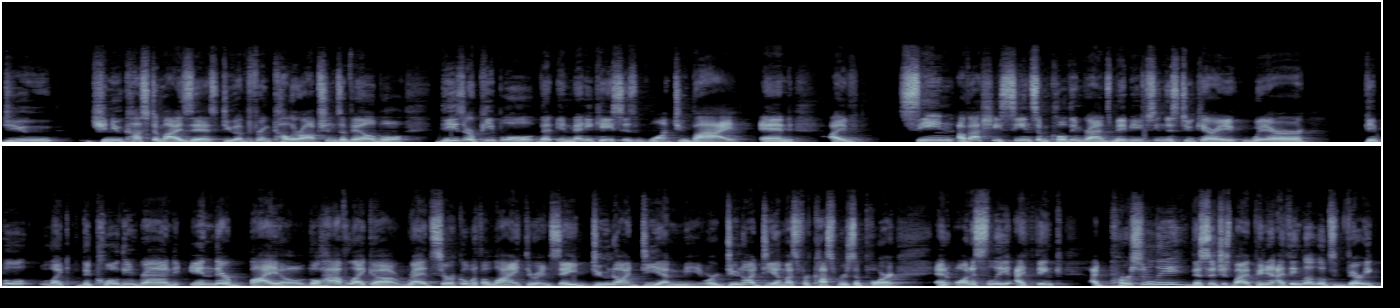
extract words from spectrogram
Do you can you customize this? Do you have different color options available? These are people that in many cases want to buy. And I've seen, I've actually seen some clothing brands, maybe you've seen this too, Kerry, where people like the clothing brand in their bio, they'll have like a red circle with a line through it and say, do not DM me or do not DM us for customer support. And honestly, I think I personally, this is just my opinion, I think that looks very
